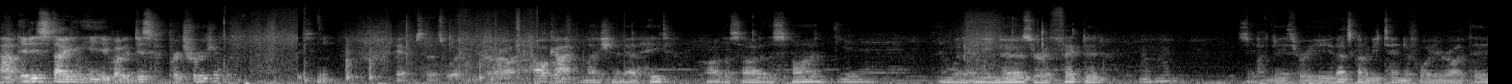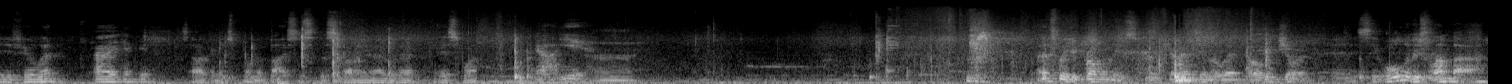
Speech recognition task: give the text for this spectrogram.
um, it is stating here you've got a disc protrusion. Yeah, So that's working. All right. Okay. Information about heat either side of the spine, Yeah. and whether any nerves are affected. Mm-hmm. Spongy through here. That's going to be tender for you right there. You feel that? I can feel. So I can just on the basis of the swelling over that S1. Ah, yeah, yeah. That's where your problem is. Okay, it's in the left pelvic joint. And see, all of his lumbar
